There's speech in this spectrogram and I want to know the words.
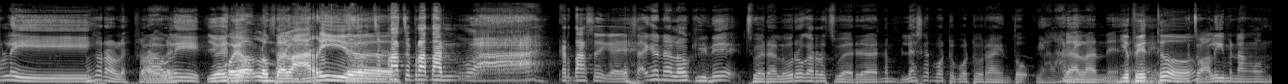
oleh. Masa ora oleh? Ora oleh. Ya Koyo lomba lari ya. Ceprat-cepratan. Wah, kertasnya kayak. Saya kan analogine juara loro karo juara 16 kan podo-podo ra entuk piala. Jalan Ya ya. beda. Kecuali menang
